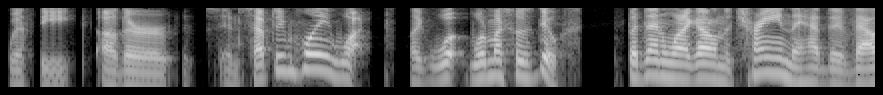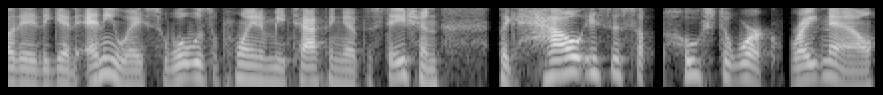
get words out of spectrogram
with the other incepting point? What? Like, what? What am I supposed to do? But then when I got on the train, they had to validate again anyway. So what was the point of me tapping at the station? Like, how is this supposed to work right now?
